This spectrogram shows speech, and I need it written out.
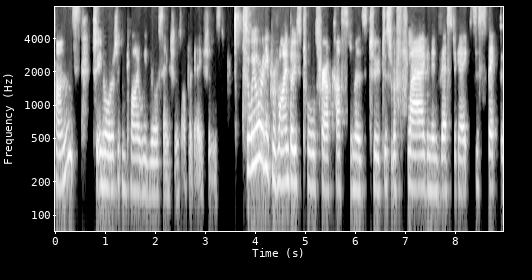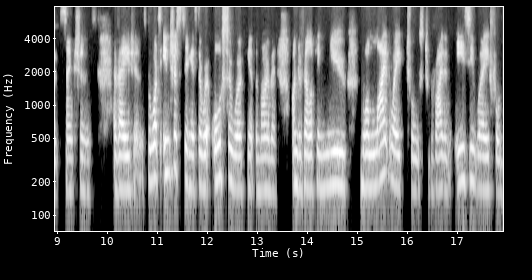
funds to, in order to comply with your sanctions obligations. So we already provide those tools for our customers to, to sort of flag and investigate suspected sanctions evasions. But what's interesting is that we're also working at the moment on developing new, more lightweight tools to provide an easy way for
